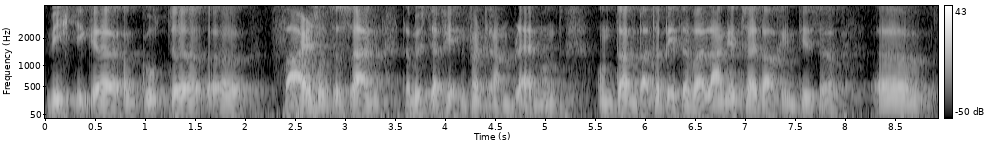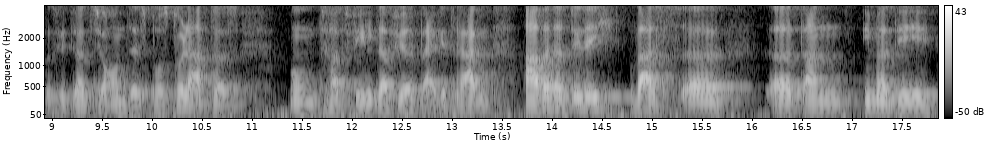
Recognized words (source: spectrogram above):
wichtiger und guter äh, Fall sozusagen, da müsst ihr auf jeden Fall dranbleiben. Und, und dann Pater Peter war lange Zeit auch in dieser äh, Situation des Postulators und hat viel dafür beigetragen. Aber natürlich, was äh, äh, dann immer die,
